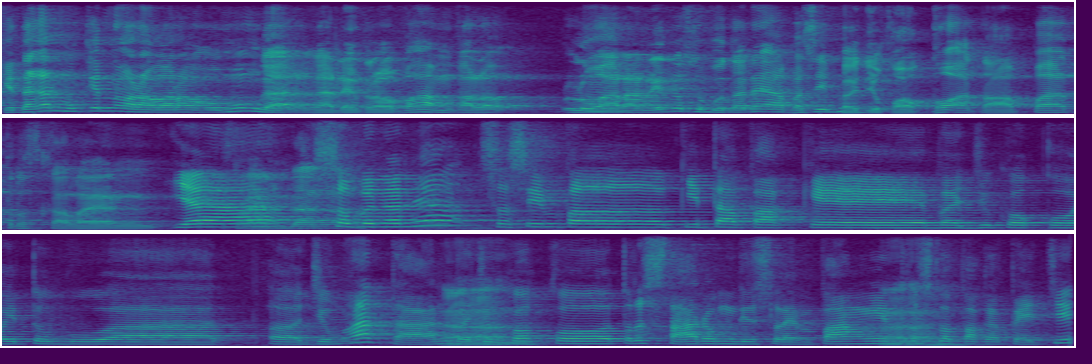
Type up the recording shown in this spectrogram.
kita kan mungkin orang-orang umum nggak nggak ada yang terlalu paham kalau luaran itu sebutannya apa sih baju koko atau apa, terus kalau yang Ya sebenarnya sesimpel kita pakai baju koko itu buat eh, jumatan, baju Uh-huh. koko, terus sarung diselempangin, terus lo pakai peci,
